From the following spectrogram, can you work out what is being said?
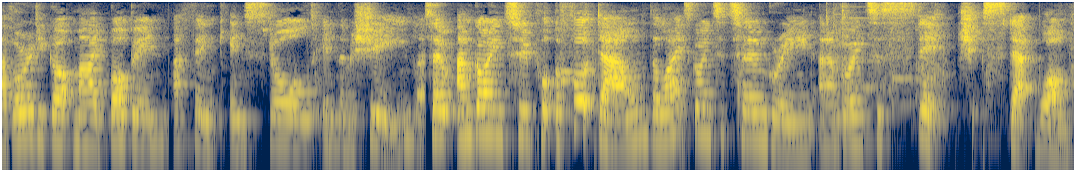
I've already got my bobbin, I think, installed in the machine. So I'm going to put the foot down, the light's going to turn green, and I'm going to stitch step one.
